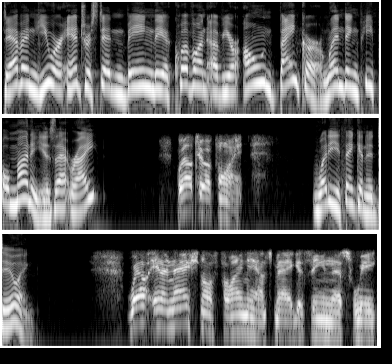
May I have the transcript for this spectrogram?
Devin, you are interested in being the equivalent of your own banker, lending people money. Is that right? Well, to a point. What are you thinking of doing? Well, in a national finance magazine this week,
